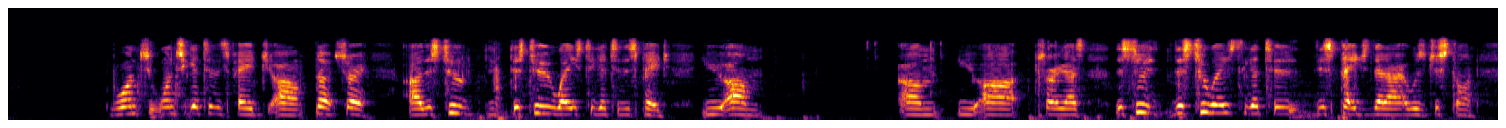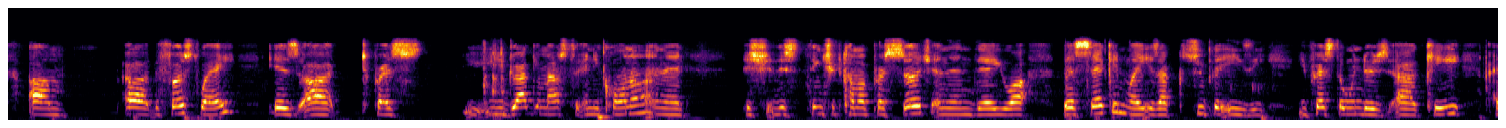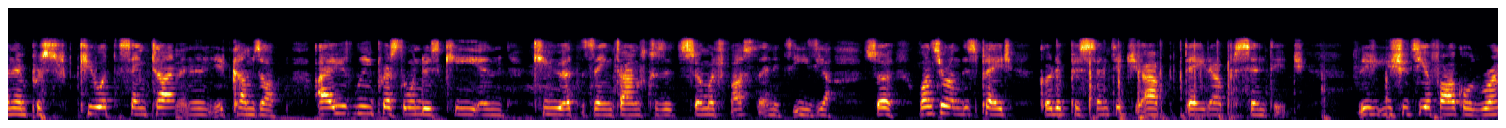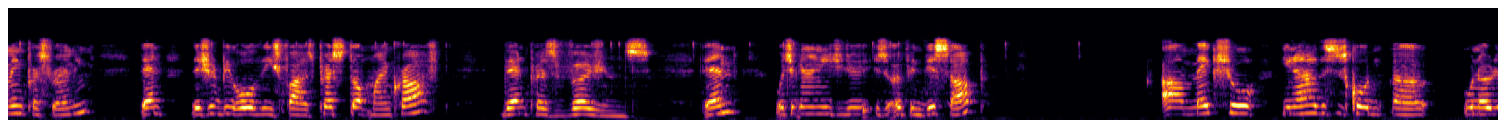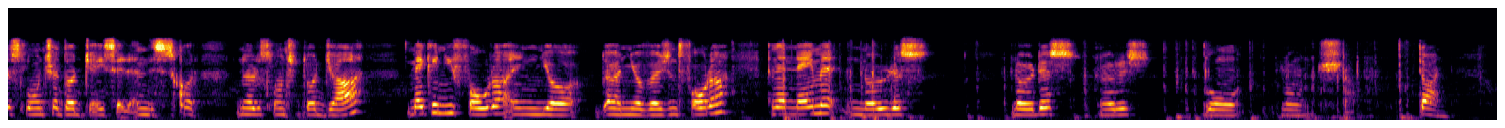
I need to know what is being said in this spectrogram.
once once you get to this page, um, no, sorry, uh, there's two there's two ways to get to this page. You um um you are sorry guys. There's two there's two ways to get to this page that I was just on. Um, uh, the first way is uh to press you, you drag your mouse to any corner and then this, this thing should come up, press search, and then there you are. The second way is like super easy. You press the Windows uh, key and then press Q at the same time, and then it comes up. I usually press the Windows key and Q at the same time because it's so much faster and it's easier. So once you're on this page, go to percentage app data percentage. You should see a file called roaming. Press roaming. Then there should be all of these files. Press stop Minecraft. Then press versions. Then what you're going to need to do is open this up. Um, make sure, you know how this is called uh, noduslauncher.json and this is called noduslauncher.jar. Make a new folder in your uh, in your versions folder and then name it Nodus Nodus Nodus launcher. Done.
